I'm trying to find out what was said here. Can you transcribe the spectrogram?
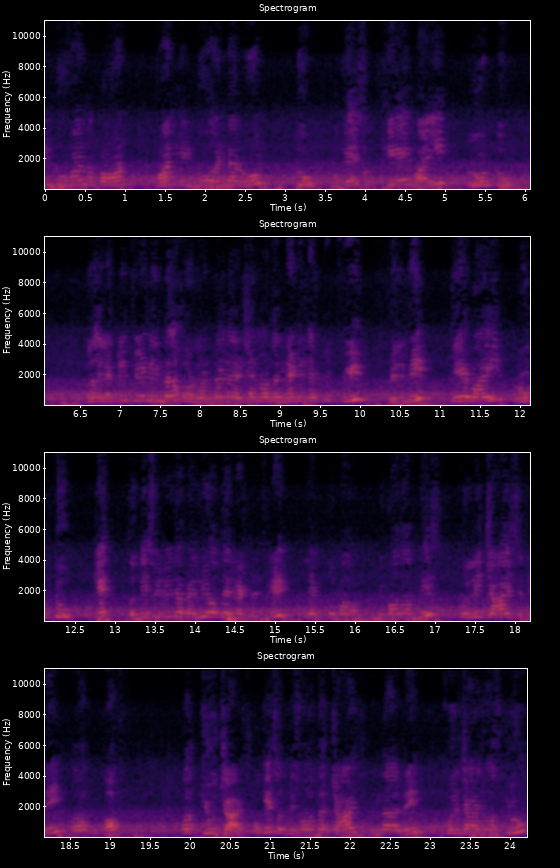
into 1 upon 1 into under root 2 okay so k by root 2 so the electric field in the horizontal direction or the net electric field will be k by root 2 okay so this will be the value of the electric field because of this fully charged ring of, of for Q charge. Okay, so this was the charge in the ring. Full charge was Q.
